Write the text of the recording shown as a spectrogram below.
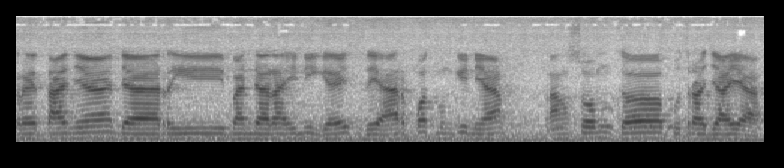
Keretanya dari bandara ini guys dari airport mungkin ya langsung ke Putrajaya.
